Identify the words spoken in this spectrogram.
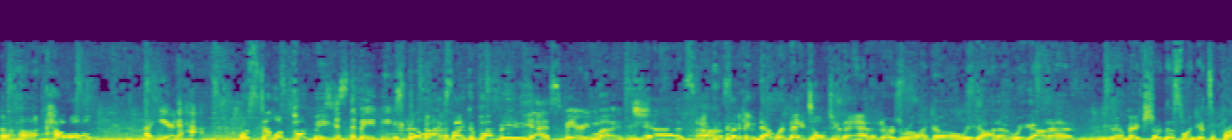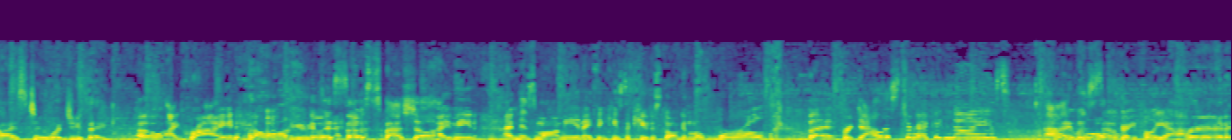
Uh-huh. How old? A year and a half. Oh, still a puppy. Just a baby. Still acts like a puppy? yes, very much. Yes. Oh, so cute. Now, when they told you the editors were like, "Oh, we gotta, we gotta, you know, make sure this one gets a prize too," what did you think? Oh, I cried. Oh, you It was so special. I mean, I'm his mommy, and I think he's the cutest dog in the world. But for Dallas to recognize, I was cool. so grateful. Yeah. Pretty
